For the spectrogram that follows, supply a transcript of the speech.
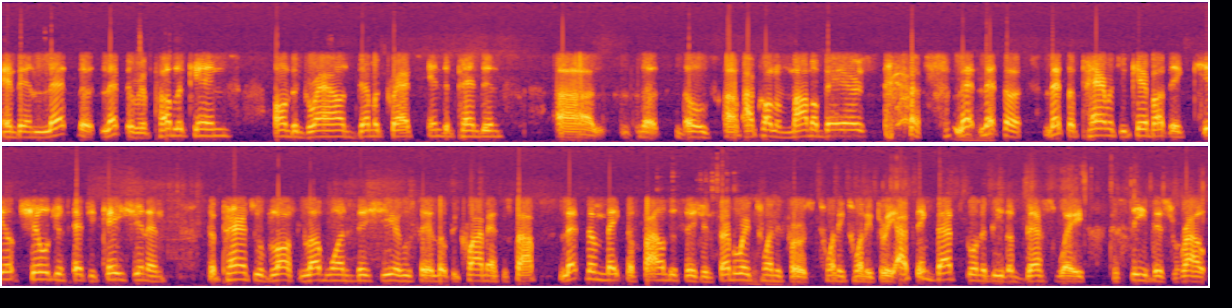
and then let the let the Republicans on the ground, Democrats, Independents, uh, the those um, I call them mama bears. let let the let the parents who care about their children's education and the parents who've lost loved ones this year who say, look, the crime has to stop, let them make the final decision February 21st, 2023. I think that's going to be the best way to see this route,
